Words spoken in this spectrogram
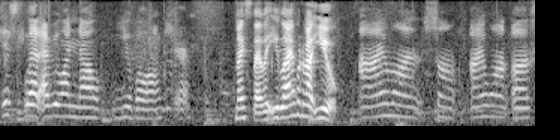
just let everyone know you belong here. Nice, Lila. Eli, what about you? I want some. I want us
